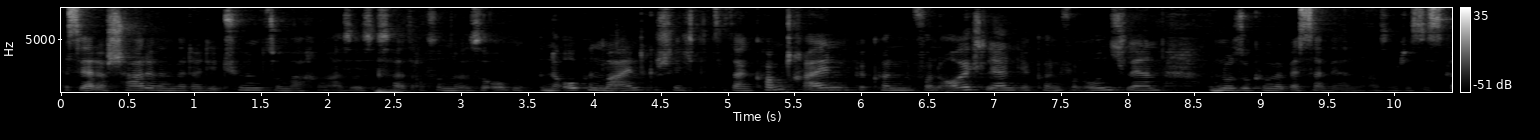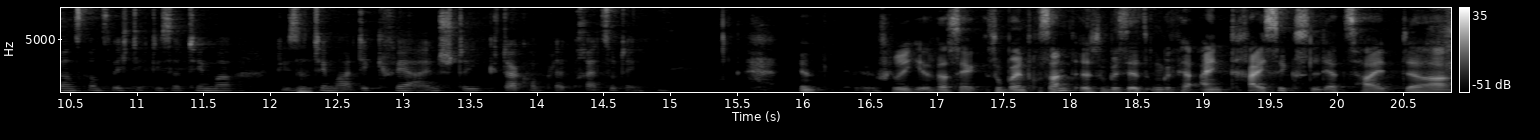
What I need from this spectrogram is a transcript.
Es wäre da schade, wenn wir da die Türen zu machen. Also es ist mhm. halt auch so eine, so open, eine Open-Mind-Geschichte, zu sagen, kommt rein, wir können von euch lernen, ihr könnt von uns lernen und nur so können wir besser werden. Also das ist ganz, ganz wichtig, dieser Thema, diese mhm. Thematik Quereinstieg da komplett breit zu denken. Friedrich, was ja super interessant ist, du bist jetzt ungefähr ein Dreißigstel der Zeit da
